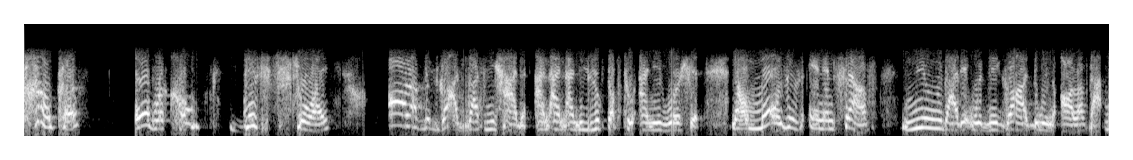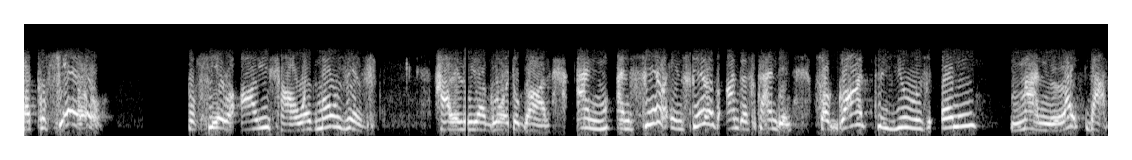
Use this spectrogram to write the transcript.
conquer, overcome, destroy all of the gods that he had and, and, and he looked up to and he worshiped. Now, Moses in himself knew that it would be God doing all of that. But to Pharaoh, to Pharaoh, all he saw was Moses. Hallelujah, glory to God. And and Pharaoh, in Pharaoh's understanding, for God to use any man like that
